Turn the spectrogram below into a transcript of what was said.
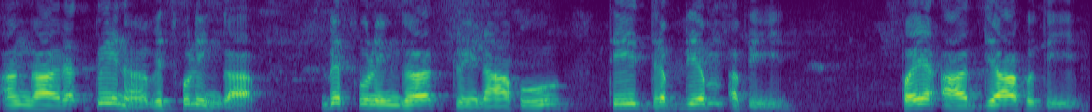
अंगारत्वेन विस्फुलिंगा। विस्फुलिंगत्वेनाहुति द्रव्यम अपि। पय आद्याहुति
